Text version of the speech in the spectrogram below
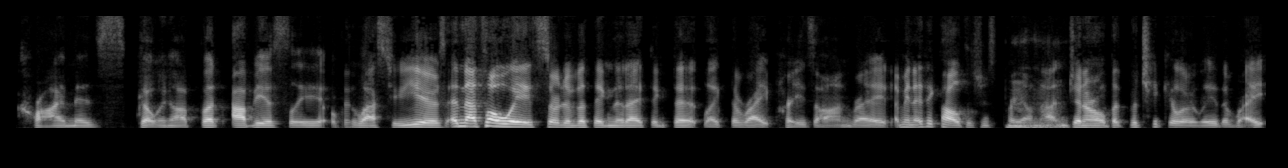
crime is going up, but obviously over the last few years, and that's always sort of a thing that I think that like the right preys on, right? I mean, I think politicians prey on that in mm-hmm. general, but particularly the right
